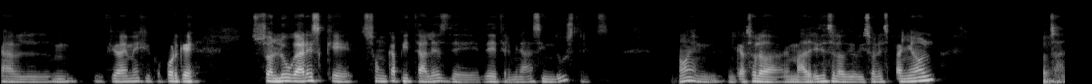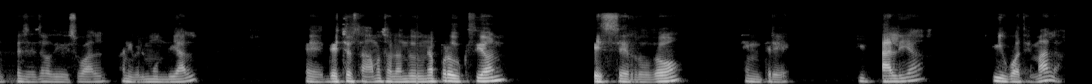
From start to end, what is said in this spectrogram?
a la Ciudad de México? Porque son lugares que son capitales de determinadas industrias. En, el caso de Madrid es el audiovisual español, Los Ángeles es el audiovisual a nivel mundial. Eh, de hecho, estábamos hablando de una producción que se rodó entre Italia y Guatemala,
